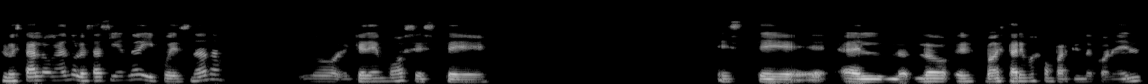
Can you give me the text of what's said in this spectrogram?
lo está logrando, lo está haciendo y pues nada, no queremos este este el, lo, estaremos compartiendo con él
